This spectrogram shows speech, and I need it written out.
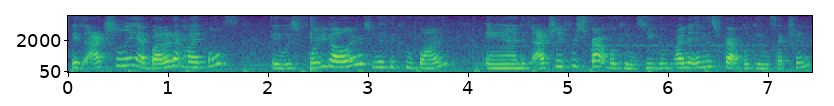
It's actually, I bought it at Michael's. It was $40 with a coupon, and it's actually for scrapbooking, so you can find it in the scrapbooking section.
